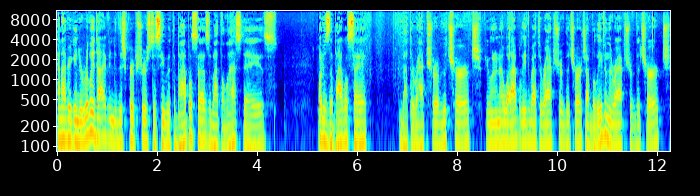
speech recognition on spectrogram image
And I began to really dive into the scriptures to see what the Bible says about the last days. What does the Bible say about the rapture of the church? If you want to know what I believe about the rapture of the church, I believe in the rapture of the church.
